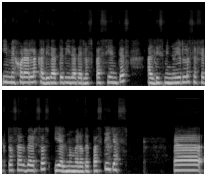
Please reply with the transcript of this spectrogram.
y mejorar la calidad de vida de los pacientes al disminuir los efectos adversos y el número de pastillas. Ah,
